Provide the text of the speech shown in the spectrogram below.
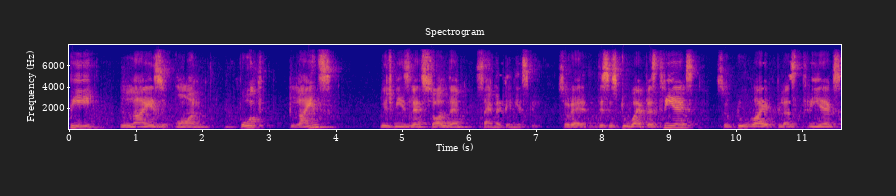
P lies on both lines, which means let's solve them simultaneously. So this is 2y plus 3x. So 2y plus 3x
